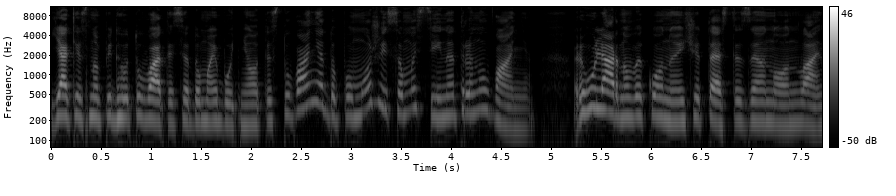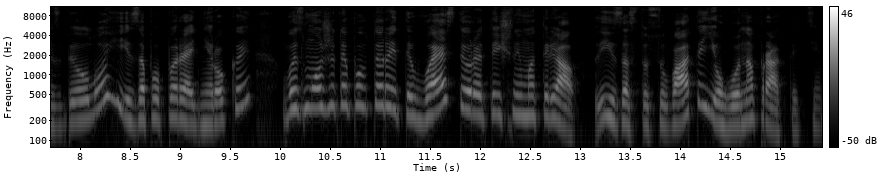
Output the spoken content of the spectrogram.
Якісно підготуватися до майбутнього тестування допоможе і самостійне тренування. Регулярно виконуючи тести ЗНО онлайн з біології за попередні роки, ви зможете повторити весь теоретичний матеріал і застосувати його на практиці.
